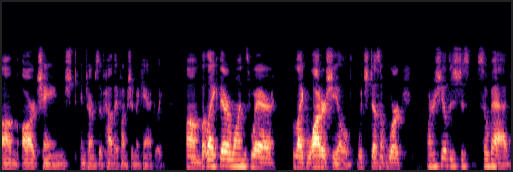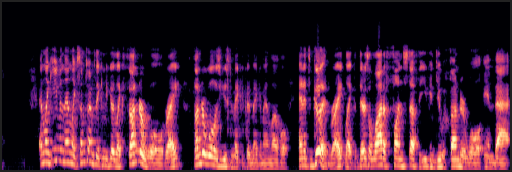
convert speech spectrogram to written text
um, are changed in terms of how they function mechanically. Um, but like there are ones where like Water Shield, which doesn't work. Water Shield is just so bad. And like even then, like sometimes they can be good. Like Thunder Wool, right? Thunder Wool is used to make a good Mega Man level, and it's good, right? Like there's a lot of fun stuff that you can do with Thunder Wool in that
